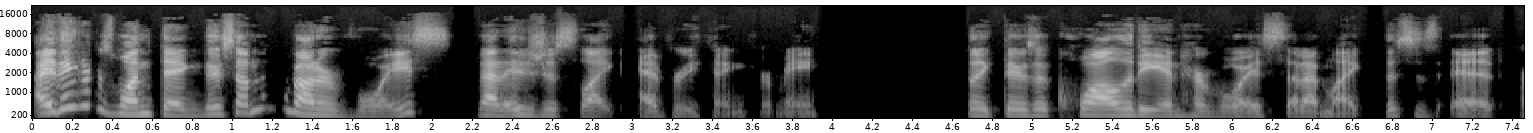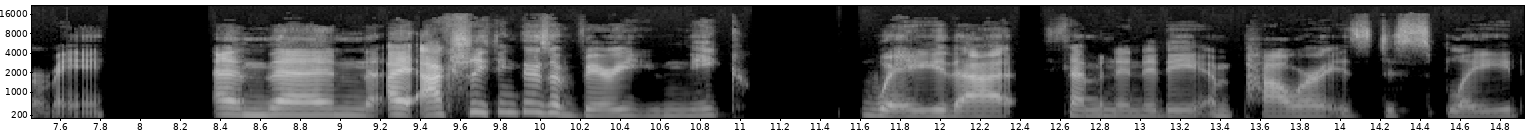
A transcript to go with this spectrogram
I think there's one thing. There's something about her voice that is just like everything for me. Like there's a quality in her voice that I'm like, this is it for me. And then I actually think there's a very unique way that femininity and power is displayed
